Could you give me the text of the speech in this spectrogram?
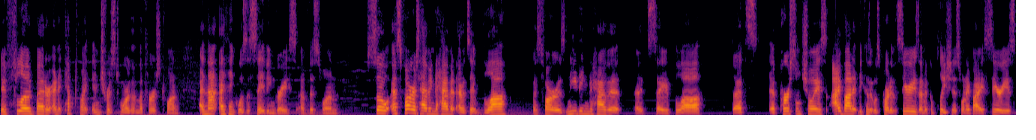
it flowed better, and it kept my interest more than the first one. And that, I think, was a saving grace of this one. So, as far as having to have it, I would say blah. As far as needing to have it, I'd say blah. That's a personal choice. I bought it because it was part of the series. I'm a completionist when I buy a series,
